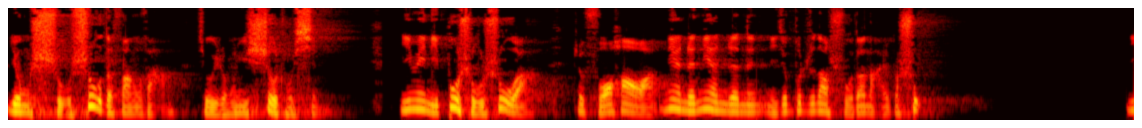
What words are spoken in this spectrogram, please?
用数数的方法就容易摄住心，因为你不数数啊。这佛号啊，念着念着呢，你就不知道数到哪一个数，你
